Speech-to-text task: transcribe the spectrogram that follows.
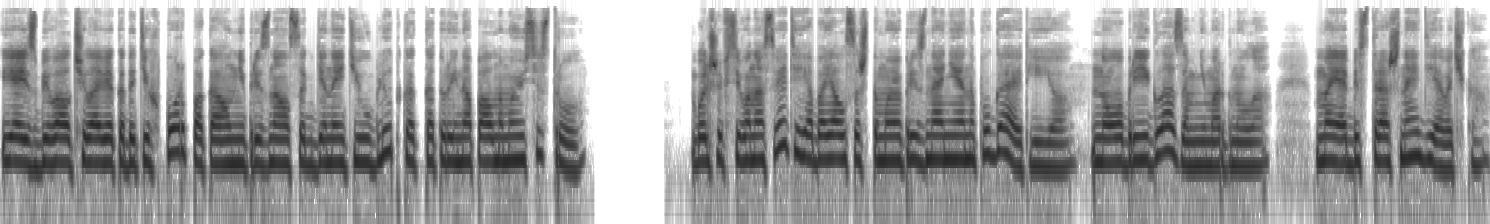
Я избивал человека до тех пор, пока он не признался, где найти ублюдка, который напал на мою сестру. Больше всего на свете я боялся, что мое признание напугает ее, но Обри и глазом не моргнула. Моя бесстрашная девочка.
